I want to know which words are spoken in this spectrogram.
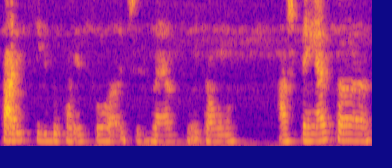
parecido com isso antes, né? Assim, então, acho que tem essa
